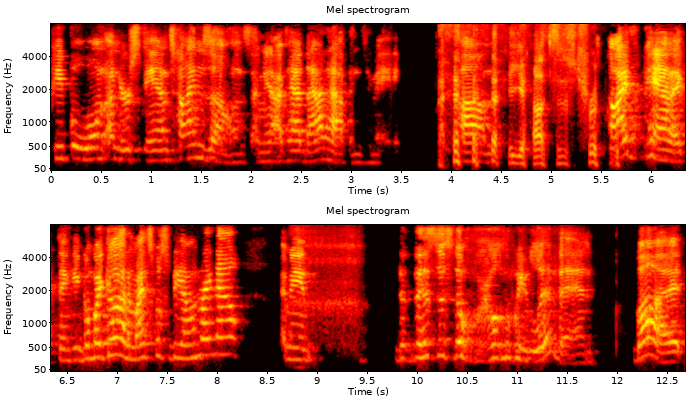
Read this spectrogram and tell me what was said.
people won't understand time zones. I mean, I've had that happen to me. Um, yeah, this is true. I've panicked thinking, oh my God, am I supposed to be on right now? I mean, th- this is the world we live in. But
